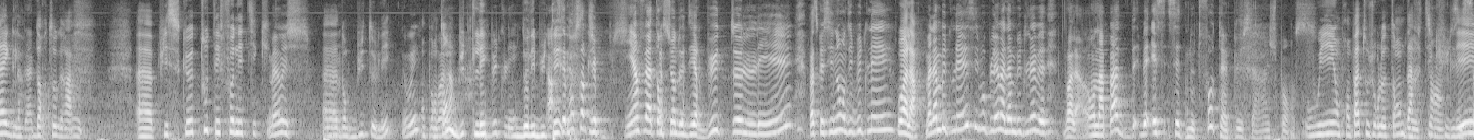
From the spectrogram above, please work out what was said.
règles d'orthographe, mmh. puisque tout est phonétique. Mais oui. Euh, donc buteler. Oui, On peut voilà. entendre buteler, Buteler. de les buter. C'est pour ça que j'ai bien fait attention de dire buteler, parce que sinon on dit buteler. Voilà. Madame Butelet, s'il vous plaît, Madame Butelet. mais voilà, on n'a pas. c'est- de notre faute un peu, ça, hein, je pense. Oui, on prend pas toujours le temps Le temps, d'articuler.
